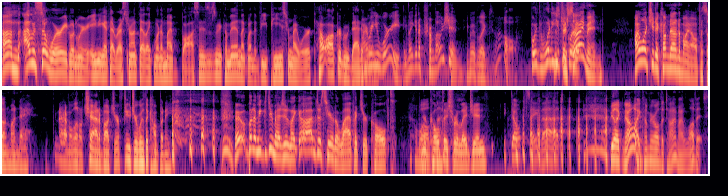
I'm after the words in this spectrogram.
Um, I was so worried when we were eating at that restaurant that like one of my bosses was going to come in, like one of the VPs from my work. How awkward would that have Why been? were you worried? You might get a promotion. You might be like, oh, What, what do you Mr. Simon, I want you to come down to my office on Monday. We're gonna have a little chat about your future with the company. But I mean, could you imagine? Like, oh, I'm just here to laugh at your cult, Well, your cultish religion. Don't say that. Be like, no, I come here all the time. I love it.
